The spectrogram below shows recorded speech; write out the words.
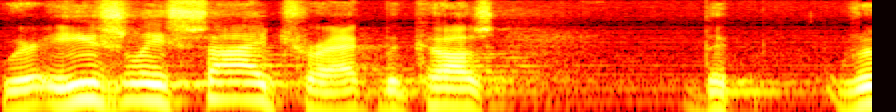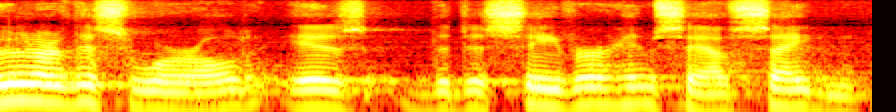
We're easily sidetracked because the ruler of this world is the deceiver himself, Satan,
